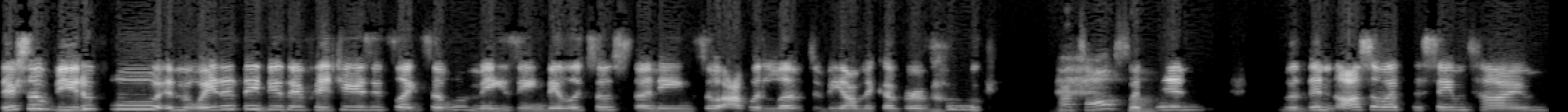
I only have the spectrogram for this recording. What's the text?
they're so beautiful and the way that they do their pictures it's like so amazing. They look so stunning so i would love to be on the cover of vogue. That's awesome. but then but then also at the same time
